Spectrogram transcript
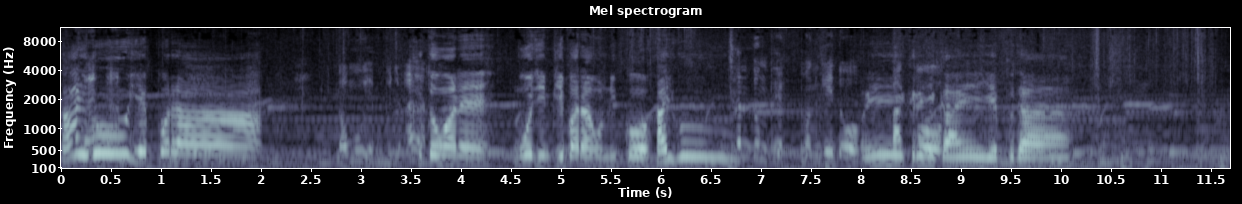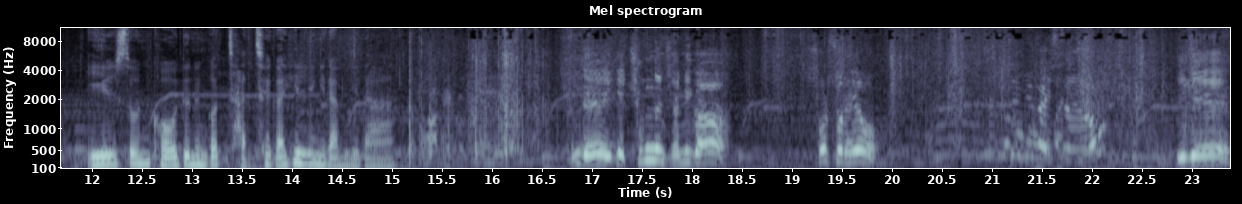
아이고 예뻐라. 너무 예쁘죠. 아, 그동안에 모진 비바람을 입고 아이고. 천둥 백 번개도 에이, 맞고. 그러니까 에이, 예쁘다 일손 거두는 것 자체가 힐링이랍니다. 근데 이게 줍는 재미가 쏠쏠해요. 재미가 있어요? 이게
